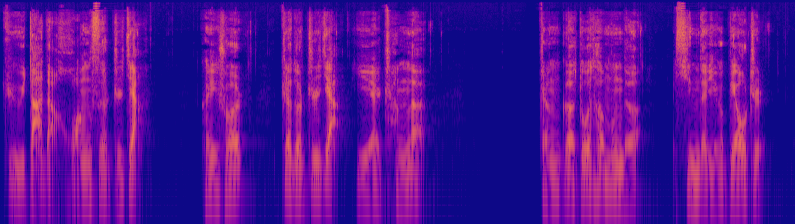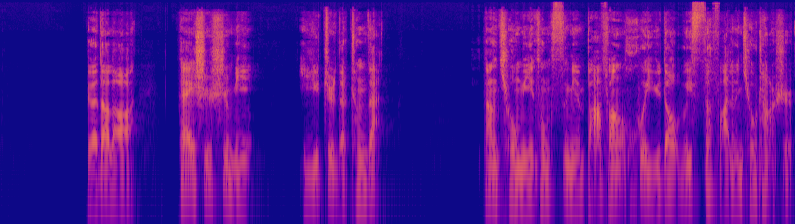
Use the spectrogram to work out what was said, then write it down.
巨大的黄色支架，可以说这座支架也成了整个多特蒙德新的一个标志，得到了该市市民一致的称赞。当球迷从四面八方汇聚到威斯特法伦球场时，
